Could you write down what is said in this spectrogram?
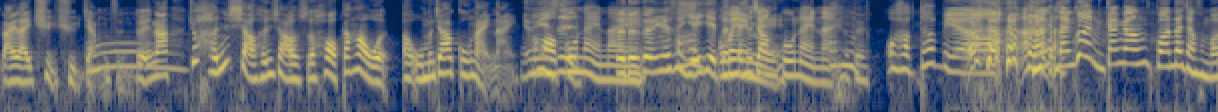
来来去去这样子。哦、对，那就很小很小的时候，刚好我呃，我们叫姑奶奶，因为是、哦、姑奶奶，对对对，因为是爷爷的妹妹，我们也是叫姑奶奶。嗯、对，哇，好特别哦！难难怪你刚刚关在讲什么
